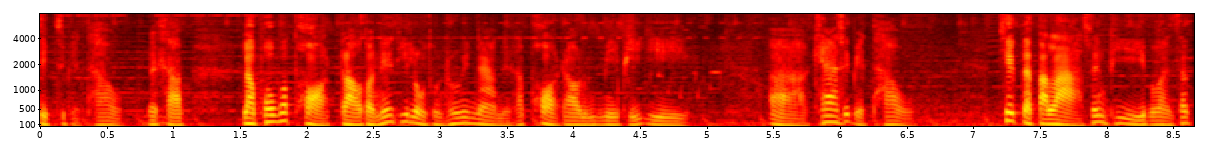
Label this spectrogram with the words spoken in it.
10 11 เท่านะครับ เราพบว่าพอร์ตเราตอนนี้ที่ลงทุนหุ้นเวียดนามเนี่ยครับพอร์ตเรามี PE อ่าแค่ 11 เท่า เทียบกับตลาดซึ่ง PE ประมาณสัก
